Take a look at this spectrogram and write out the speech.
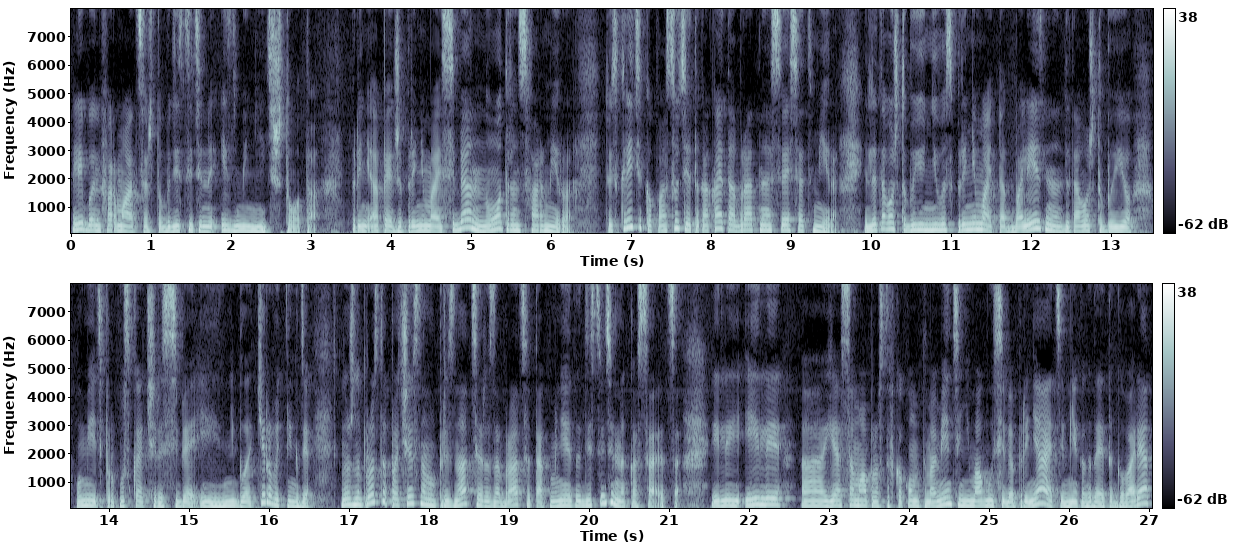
Либо информация, чтобы действительно изменить что-то опять же, принимая себя, но трансформируя. То есть критика, по сути, это какая-то обратная связь от мира. И для того, чтобы ее не воспринимать так болезненно, для того, чтобы ее уметь пропускать через себя и не блокировать нигде, нужно просто по-честному признаться и разобраться, так, меня это действительно касается, или, или э, я сама просто в каком-то моменте не могу себя принять, и мне, когда это говорят,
